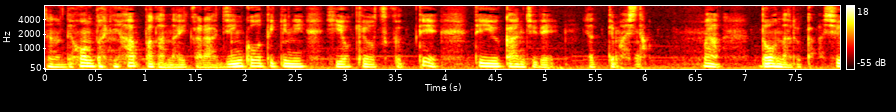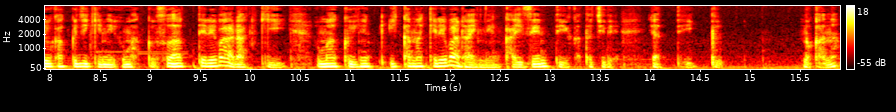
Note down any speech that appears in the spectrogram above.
なので、本当に葉っぱがないから人工的に日よけを作ってっていう感じでやってました。まあ、どうなるか、収穫時期にうまく育ってればラッキー、うまくいかなければ来年改善っていう形でやっていくのかな。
